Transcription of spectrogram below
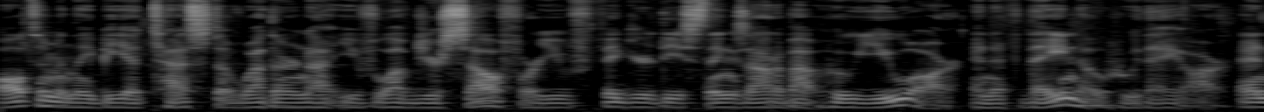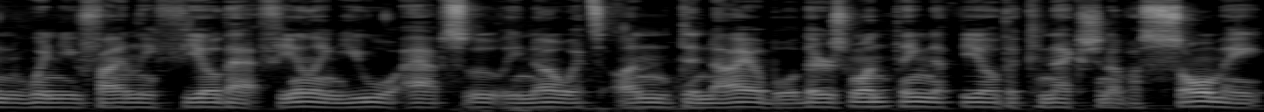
ultimately be a test of whether or not you've loved yourself or you've figured these things out about who you are and if they know who they are. And when you finally feel that feeling, you will absolutely know it's undeniable. There's one thing to feel the connection of a soulmate,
